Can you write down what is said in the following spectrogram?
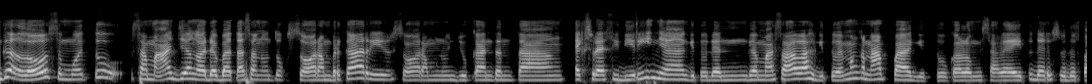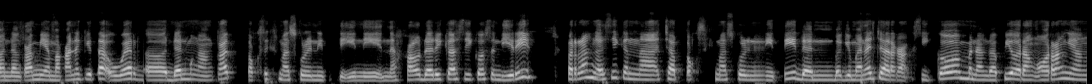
enggak loh semua itu sama aja nggak ada batasan untuk seorang berkarir seorang menunjukkan tentang ekspresi dirinya gitu dan nggak masalah gitu. Emang kenapa gitu? Kalau misalnya itu dari sudut pandang kami ya makanya kita aware uh, dan mengangkat toxic masculinity ini. Nah kalau dari Kasiko sendiri pernah nggak sih kena cap toxic masculinity? Dan bagaimana cara Kak Siko menanggapi orang-orang yang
